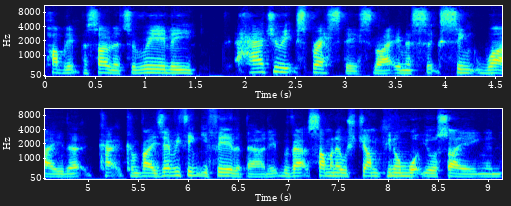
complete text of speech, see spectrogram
public persona to really how do you express this like in a succinct way that ca- conveys everything you feel about it without someone else jumping on what you're saying and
